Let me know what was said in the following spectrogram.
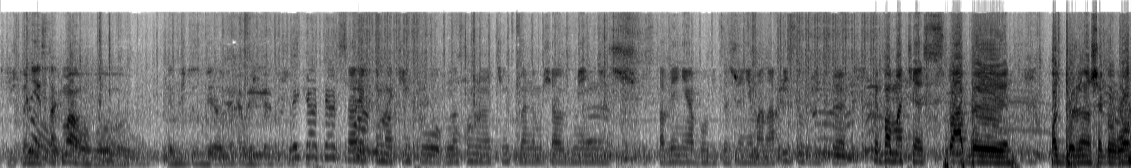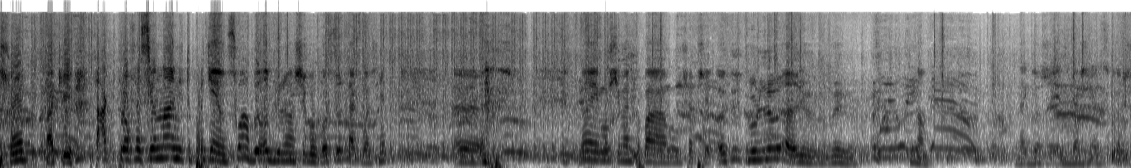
Przecież to nie jest tak mało, bo jakbyś to zbierał, that Sorry, w tym odcinku, w następnym odcinku będę musiał zmienić ustawienia, bo widzę, że nie ma napisów i ch- chyba macie słaby odbiór naszego głosu. Taki, tak profesjonalnie to powiedziałem, słaby odbiór naszego głosu, tak właśnie. E, No i musimy chyba, muszę przy... No, Najgorzej jest właśnie odskoczyć,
